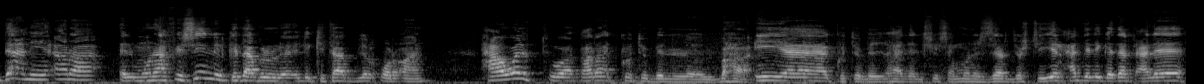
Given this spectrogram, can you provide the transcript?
دعني أرى المنافسين للكتاب الكتاب للقرآن. حاولت وقرأت كتب البهائية كتب هذا شو يسمونه الزردشتيين حد اللي قدرت عليه.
